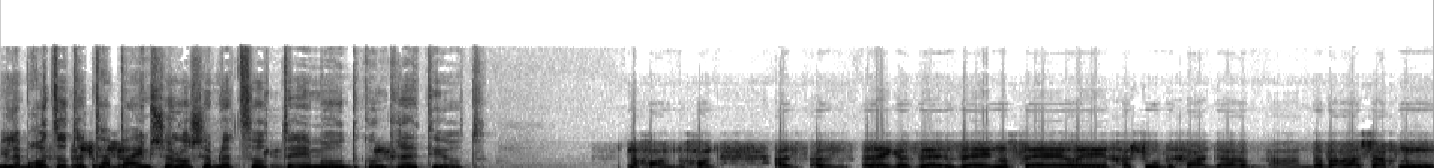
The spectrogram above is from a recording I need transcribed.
למרות זאת, אתה בא עם שלוש המלצות כן. אה, מאוד קונקרטיות. נכון, נכון. אז, אז רגע, זה, זה נושא אה, חשוב אחד. הדבר שאנחנו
